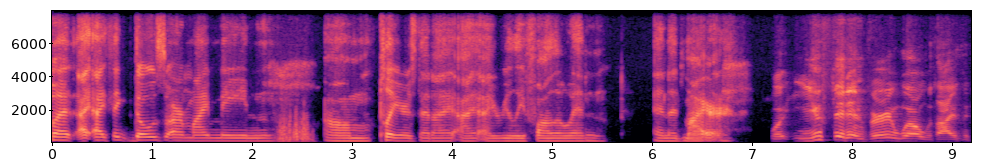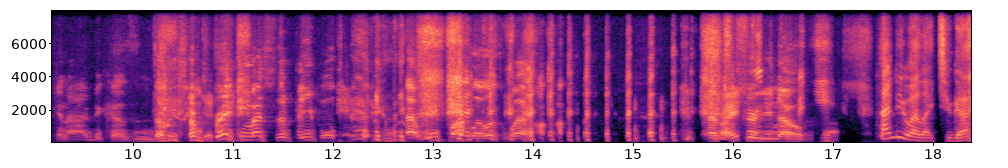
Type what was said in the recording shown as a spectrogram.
But I, I think those are my main um, players that I, I, I really follow and and admire. Well, you fit in very well with Isaac and I because those are pretty much the people that we follow as well. As right? I'm sure you know. I knew I liked you guys.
